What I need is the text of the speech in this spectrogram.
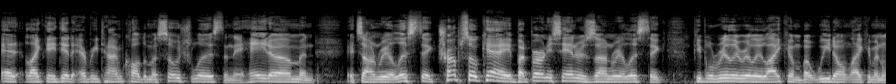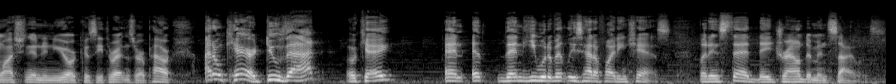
eh, like they did every time, called him a socialist and they hate him and it's unrealistic, Trump's okay, but Bernie Sanders is unrealistic. People really, really like him, but we don't like him in Washington and New York because he threatens our power. I don't care. Do that, okay? And then he would have at least had a fighting chance. But instead, they drowned him in silence.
